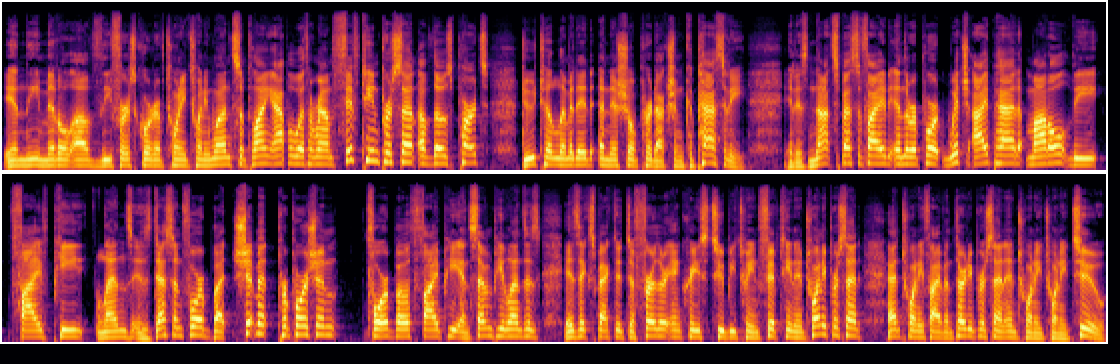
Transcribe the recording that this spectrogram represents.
in the middle of the first quarter of 2021, supplying Apple with around 15% of those parts due to limited initial production capacity. It is not specified in the report which iPad model the 5P lens is destined for, but shipment proportion for both 5P and 7P lenses is expected to further increase to between 15 and 20% and 25 and 30% in 2022.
